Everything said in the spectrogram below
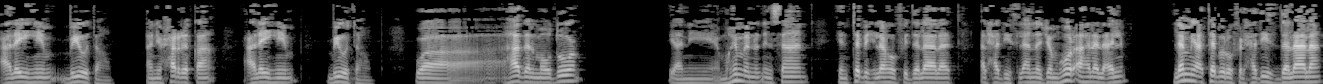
عليهم بيوتهم. أن يحرق عليهم بيوتهم. وهذا الموضوع يعني مهم أن الإنسان ينتبه له في دلالة الحديث لأن جمهور أهل العلم لم يعتبروا في الحديث دلالة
